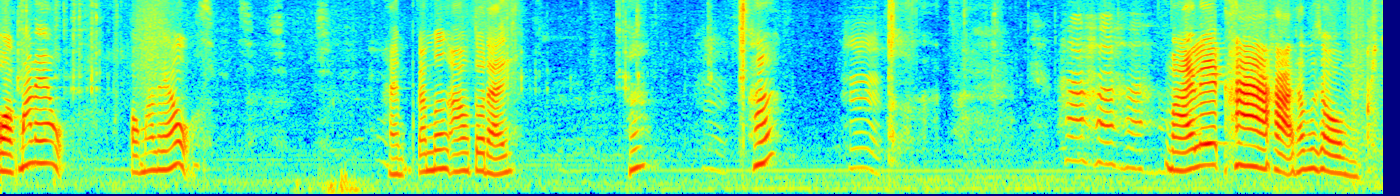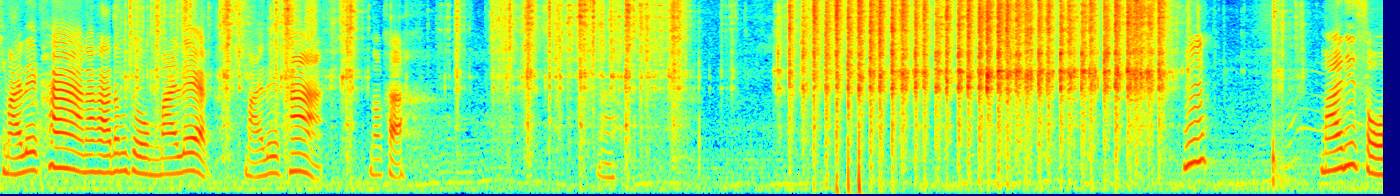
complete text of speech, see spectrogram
ออกมาแล้ว ออกมาแล้ว ให้กันเมืองเอาตัวใดฮะ ฮะ ฮ่าฮ่าฮ่า หมายเลขห้าค่ะท่านผู้ชม หมายเลขห้านะคะท่านผู้ชมหมายเลขหมายเลขห้าเนาะค่ะอะหึไม้ที่สอ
